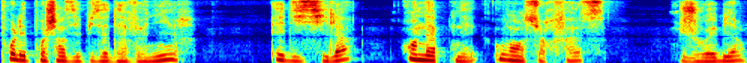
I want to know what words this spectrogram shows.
pour les prochains épisodes à venir. Et d'ici là, en apnée ou en surface, jouez bien.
